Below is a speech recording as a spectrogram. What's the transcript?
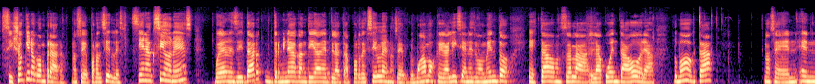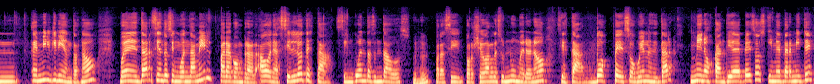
Si yo quiero comprar, no sé, por decirles 100 acciones, voy a necesitar determinada cantidad de plata. Por decirles, no sé, supongamos que Galicia en ese momento está, vamos a hacer la, la cuenta ahora. Supongamos que está no sé, en, en, en 1500, ¿no? Voy a necesitar 150 mil para comprar. Ahora, si el lote está 50 centavos, por así, por llevarles un número, ¿no? Si está 2 pesos, voy a necesitar menos cantidad de pesos y me permite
